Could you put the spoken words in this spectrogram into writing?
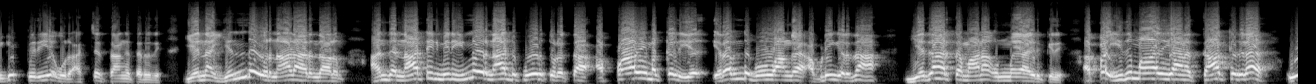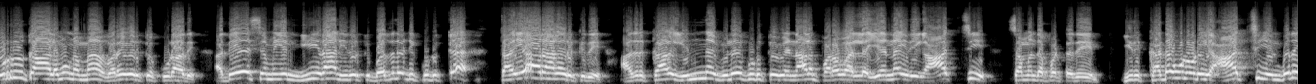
மிகப்பெரிய ஒரு அச்சத்தாங்க தருது. ஏன்னா எந்த ஒரு நாடா இருந்தாலும் அந்த நாட்டின் மீது இன்னொரு நாட்டு போர் துரத்தா அப்பாவி மக்கள் இறந்து போவாங்க அப்படிங்கிறது தான் யதார்த்தமான உண்மையா இருக்குது. அப்ப இது மாதிரியான தாக்குதலை ஒரு காலமும் நம்ம வரவேற்க கூடாது அதே சமயம் ஈரான் இதற்கு பதிலடி கொடுக்க தயாராக இருக்குது. அதற்காக என்ன விலை கொடுக்க வேணாலும் பரவாயில்ல. ஏன்னா இது எங்க ஆட்சி சம்பந்தப்பட்டது. இது கடவுளுடைய ஆட்சி என்பது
